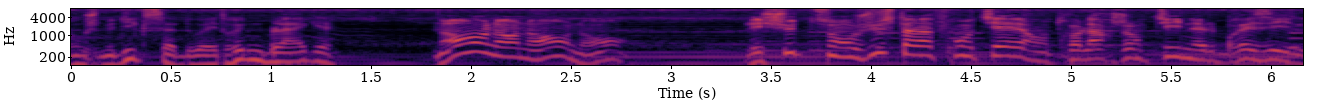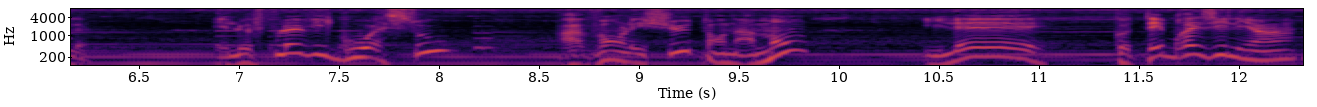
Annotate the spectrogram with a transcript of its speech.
donc je me dis que ça doit être une blague. Non, non, non, non. Les chutes sont juste à la frontière entre l'Argentine et le Brésil. Et le fleuve Iguassou, avant les chutes, en amont, il est côté brésilien.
